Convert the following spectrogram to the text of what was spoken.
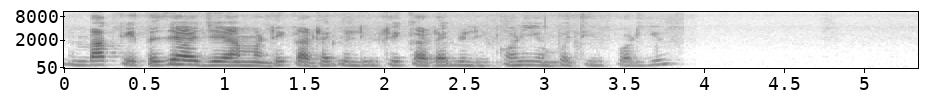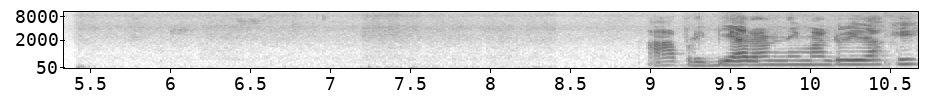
બાકી તો જાય જે આમાં ઢીકા ઢગલ્યું ઢીકા ઢગલ્યું ઘણીયું બધું પડ્યું. આપણી બિયારણની માંડવી રાખી.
